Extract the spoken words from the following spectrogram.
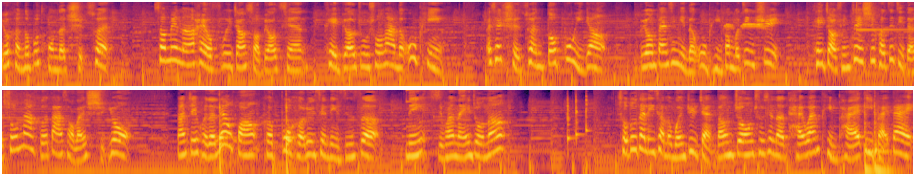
有很多不同的尺寸，上面呢还有附一张小标签，可以标注收纳的物品，而且尺寸都不一样，不用担心你的物品放不进去。 可以找寻最适合自己的收纳盒大小来使用。那这回的亮黄和薄荷绿限定新色，您喜欢哪一种呢？首度在理想的文具展当中出现的台湾品牌一百代，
